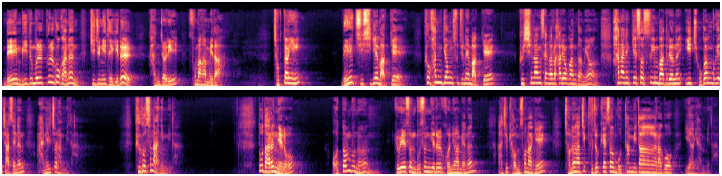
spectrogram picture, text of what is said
내 믿음을 끌고 가는 기준이 되기를 간절히 소망합니다. 적당히 내 지식에 맞게 그 환경 수준에 맞게 그 신앙생활을 하려고 한다면 하나님께서 쓰임 받으려는 이 조각목의 자세는 아닐 줄 압니다. 그것은 아닙니다. 또 다른 예로 어떤 분은 교회에서 무슨 일을 권유하면은 아주 겸손하게 저는 아직 부족해서 못합니다. 라고 이야기합니다.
